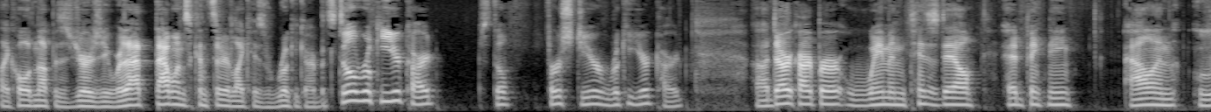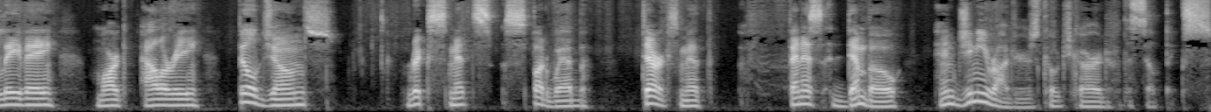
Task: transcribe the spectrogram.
like holding up his jersey where that that one's considered like his rookie card but still rookie year card still first year rookie year card uh, Derek Harper, Wayman Tisdale, Ed Pinckney, Allen Leavell, Mark Alarie, Bill Jones, Rick Smits, Spud Webb, Derek Smith, Fennis Dembo, and Jimmy Rodgers, coach card for the Celtics.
